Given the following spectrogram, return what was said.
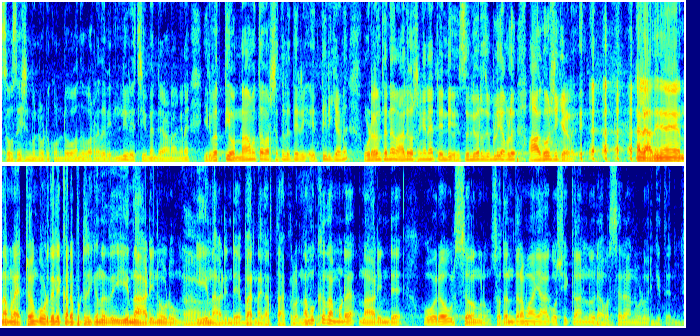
അസോസിയേഷൻ മുന്നോട്ട് കൊണ്ടുപോകാമെന്ന് പറഞ്ഞത് വലിയൊരു അച്ചീവ്മെന്റ് ആണ്. അങ്ങനെ ഇരുപത്തി ഒന്നാമത്തെ വർഷത്തിൽ എത്തി എത്തിയിരിക്കുകയാണ്. ഉടനെ തന്നെ നാല് വർഷം ഇങ്ങനെ ട്വന്റി സിൽവർ ജൂബിളി നമ്മൾ ആഘോഷിക്കുകയാണ്. അല്ല അതിന് നമ്മൾ ഏറ്റവും കൂടുതൽ കടപ്പെട്ടിരിക്കുന്നത് ഈ നാടിനോടും ഈ നാടിന്റെ ഭരണകർത്താക്കളോടും. നമുക്ക് നമ്മുടെ നാടിന്റെ ഓരോ ഉത്സവങ്ങളും സ്വതന്ത്രമായി ആഘോഷിക്കാനുള്ള ഒരു അവസരമാണ് ഇവിടെ ഒരുക്കി തരുന്നത്.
